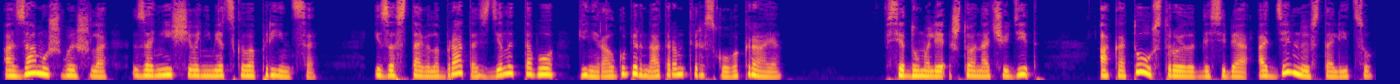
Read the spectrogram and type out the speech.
а замуж вышла за нищего немецкого принца и заставила брата сделать того генерал-губернатором Тверского края. Все думали, что она чудит, а Като устроила для себя отдельную столицу.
